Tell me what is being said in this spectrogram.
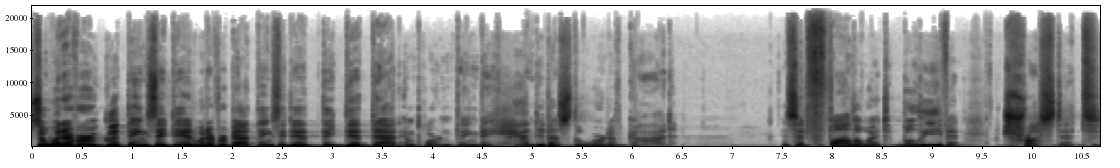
So, whatever good things they did, whatever bad things they did, they did that important thing. They handed us the Word of God and said, Follow it, believe it, trust it.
